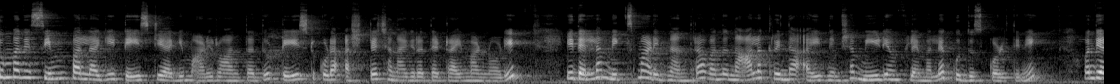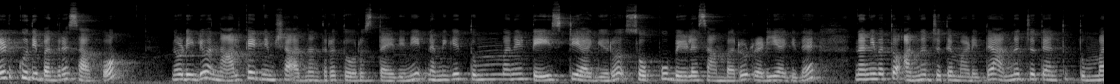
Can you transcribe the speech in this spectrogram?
ತುಂಬಾ ಸಿಂಪಲ್ಲಾಗಿ ಟೇಸ್ಟಿಯಾಗಿ ಮಾಡಿರೋ ಅಂಥದ್ದು. ಟೇಸ್ಟ್ ಕೂಡ ಅಷ್ಟೇ ಚೆನ್ನಾಗಿರುತ್ತೆ. ಟ್ರೈ ಮಾಡಿ ನೋಡಿ. ಇದೆಲ್ಲ ಮಿಕ್ಸ್ ಮಾಡಿದ ನಂತರ ಒಂದು ನಾಲ್ಕರಿಂದ ಐದು ನಿಮಿಷ ಮೀಡಿಯಮ್ ಫ್ಲೇಮಲ್ಲೇ ಕುದಿಸ್ಕೊಳ್ತೀನಿ. ಒಂದೆರಡು ಕುದಿ ಬಂದರೆ ಸಾಕು. ನೋಡಿ, ಇಲ್ಲಿ ಒಂದು ನಾಲ್ಕೈದು ನಿಮಿಷ ಆದ ನಂತರ ತೋರಿಸ್ತಾ ಇದ್ದೀನಿ. ನಮಗೆ ತುಂಬಾ ಟೇಸ್ಟಿಯಾಗಿರೋ ಸೊಪ್ಪು ಬೇಳೆ ಸಾಂಬಾರು ರೆಡಿಯಾಗಿದೆ. ನಾನಿವತ್ತು ಅನ್ನದ ಜೊತೆ ಮಾಡಿದ್ದೆ. ಅನ್ನದ ಜೊತೆ ಅಂತೂ ತುಂಬಾ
